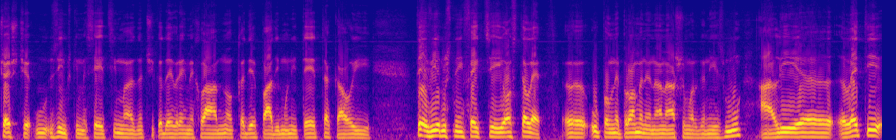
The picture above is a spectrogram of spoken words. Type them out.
češće u zimskim mesecima, znači kada je vreme hladno, kada je pad imuniteta, kao i te virusne infekcije i ostale E, upalne promene na našem organizmu, ali e, leti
